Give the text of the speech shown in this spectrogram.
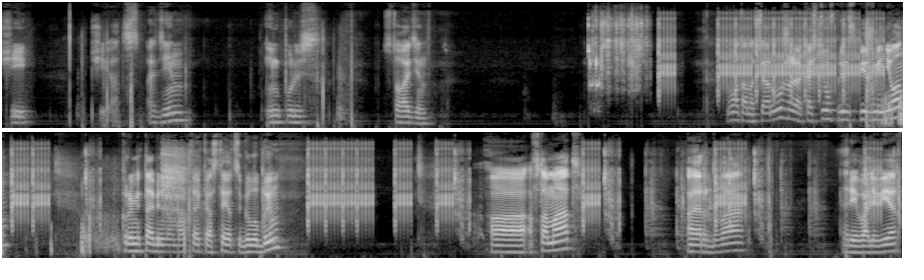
Чи. Чиац. Один. Импульс. 101. Ну Вот оно все оружие. Костюм, в принципе, изменен. Кроме табельного манхэка остается голубым. А, автомат. АР-2. Револьвер.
